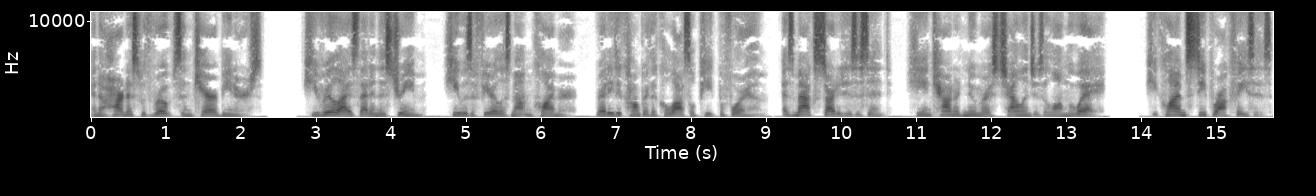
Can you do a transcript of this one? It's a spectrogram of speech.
and a harness with ropes and carabiners. He realized that in his dream, he was a fearless mountain climber, ready to conquer the colossal peak before him. As Max started his ascent, he encountered numerous challenges along the way. He climbed steep rock faces,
